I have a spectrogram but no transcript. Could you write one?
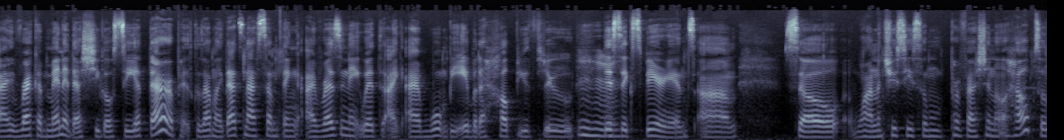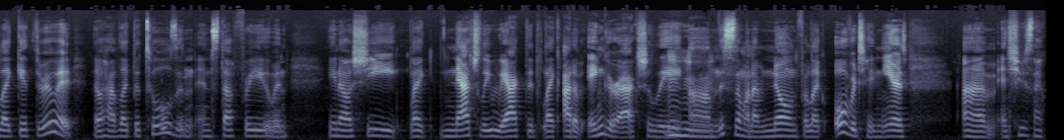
I recommended that she go see a therapist because I'm like, that's not something I resonate with. I, I won't be able to help you through Mm-hmm. this experience. Um, so why don't you see some professional help to like get through it? They'll have like the tools and, and stuff for you. And, you know, she like naturally reacted like out of anger actually. Mm-hmm. Um, this is someone I've known for like over 10 years. Um, and she was like,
